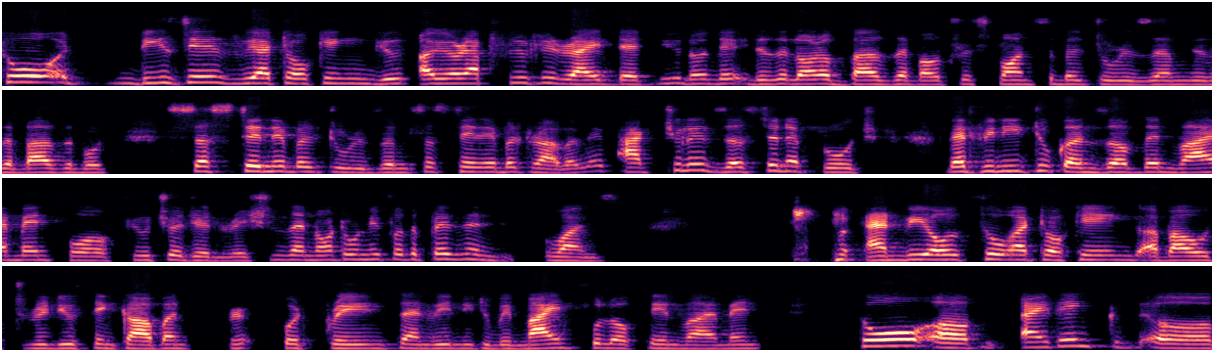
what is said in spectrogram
so these days we are talking you, you're absolutely right that you know there, there's a lot of buzz about responsible tourism there's a buzz about sustainable tourism sustainable travel actually it's just an approach that we need to conserve the environment for future generations and not only for the present ones. And we also are talking about reducing carbon footprints and we need to be mindful of the environment. So um, I think uh,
